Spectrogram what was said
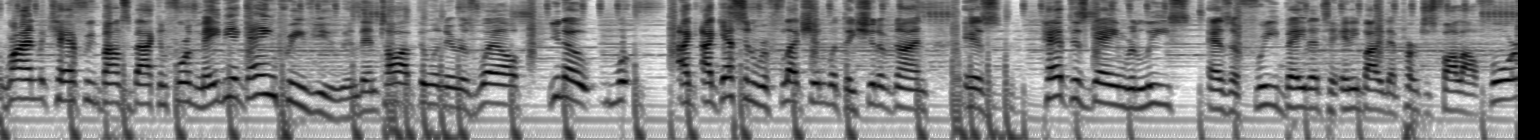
Ryan McCaffrey bounce back and forth, maybe a game preview, and then Todd threw in there as well. You know, I, I guess in reflection, what they should have done is had this game release as a free beta to anybody that purchased Fallout 4.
